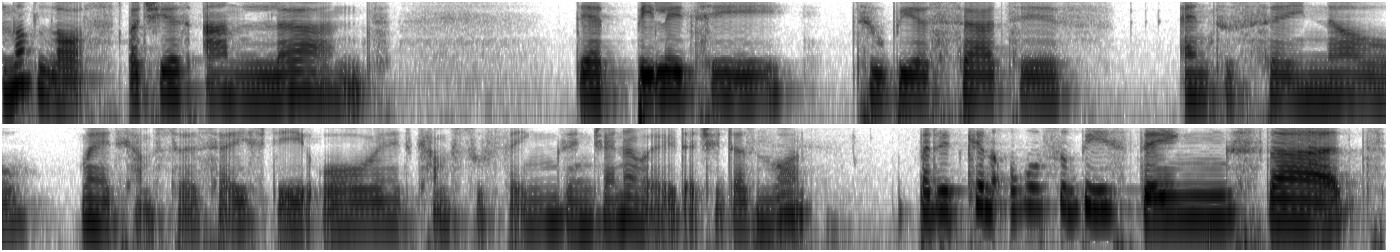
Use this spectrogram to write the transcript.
not lost, but she has unlearned the ability to be assertive and to say no when it comes to her safety or when it comes to things in general that she doesn't want. But it can also be things that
